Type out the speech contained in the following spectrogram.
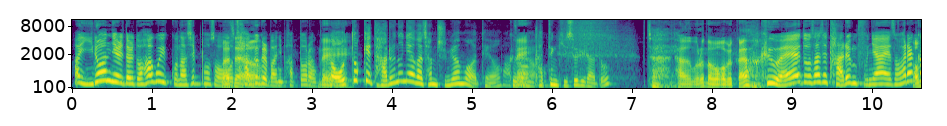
아 이런 일들도 하고 있구나 싶어서 맞아요. 자극을 많이 받더라고요. 네. 그러니까 어떻게 다루느냐가 참 중요한 것 같아요. 맞아요. 그런 네. 같은 기술이라도. 자 다음으로 넘어가 볼까요? 그 외에도 사실 다른 분야에서 활약하고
